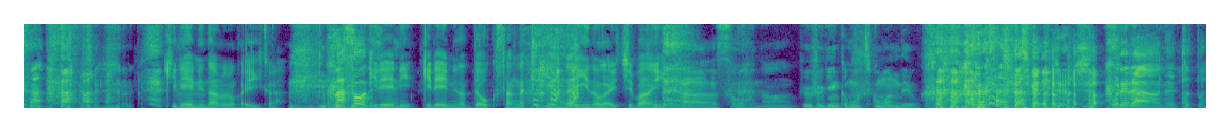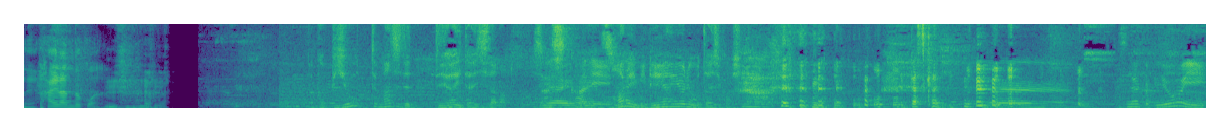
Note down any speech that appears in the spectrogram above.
綺麗になるのがいいか。ら。まあそうですね。綺麗に、綺麗になって奥さんが機嫌がいいのが一番いい。ん ああそうな。夫婦喧嘩持ち込まんでよ。俺らはねちょっとねハイランドコーナーなんか美容ってマジで出会い大事だなと思確かに。ある意味恋愛よりも大事かもしれない。確かに。私なんか美容院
